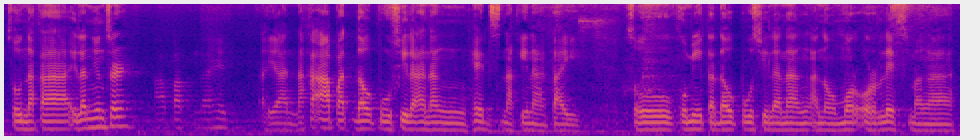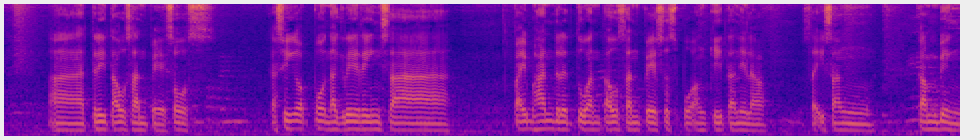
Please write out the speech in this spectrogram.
So naka ilan yun, sir? Apat na head. Ayan, nakaapat daw po sila ng heads na kinatay. So kumita daw po sila ng ano more or less mga ah, 3,000 pesos. Kasi po nagre-range sa 500 to 1,000 pesos po ang kita nila sa isang kambing.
